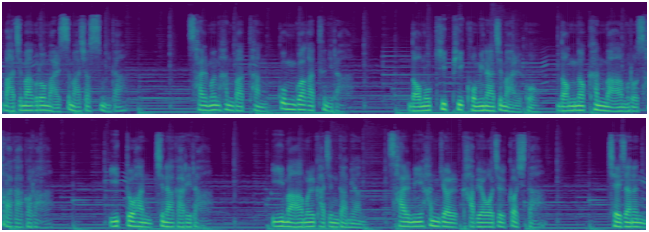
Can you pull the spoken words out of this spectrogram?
마지막으로 말씀하셨습니다. 삶은 한바탕 꿈과 같으니라. 너무 깊이 고민하지 말고 넉넉한 마음으로 살아가거라. 이 또한 지나가리라. 이 마음을 가진다면 삶이 한결 가벼워질 것이다. 제자는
